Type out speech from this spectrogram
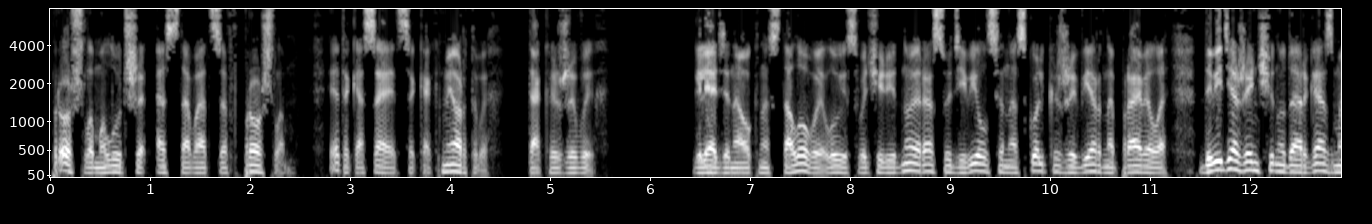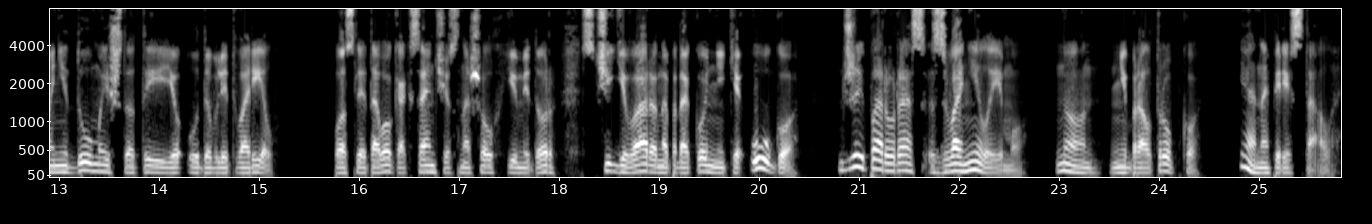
Прошлому лучше оставаться в прошлом. Это касается как мертвых, так и живых. Глядя на окна столовой, Луис в очередной раз удивился, насколько же верно правило «доведя женщину до оргазма, не думай, что ты ее удовлетворил». После того, как Санчес нашел Хьюмидор с Че Гевара на подоконнике Уго, Джи пару раз звонила ему, но он не брал трубку, и она перестала.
